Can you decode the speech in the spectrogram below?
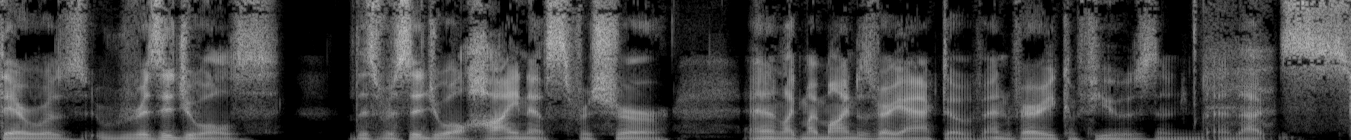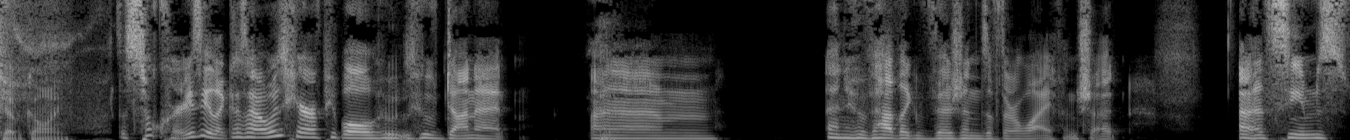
there was residuals, this residual highness for sure. And like my mind was very active and very confused, and and that kept going. That's so crazy. Like, because I always hear of people who who've done it, um, and who've had like visions of their life and shit. And it seems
